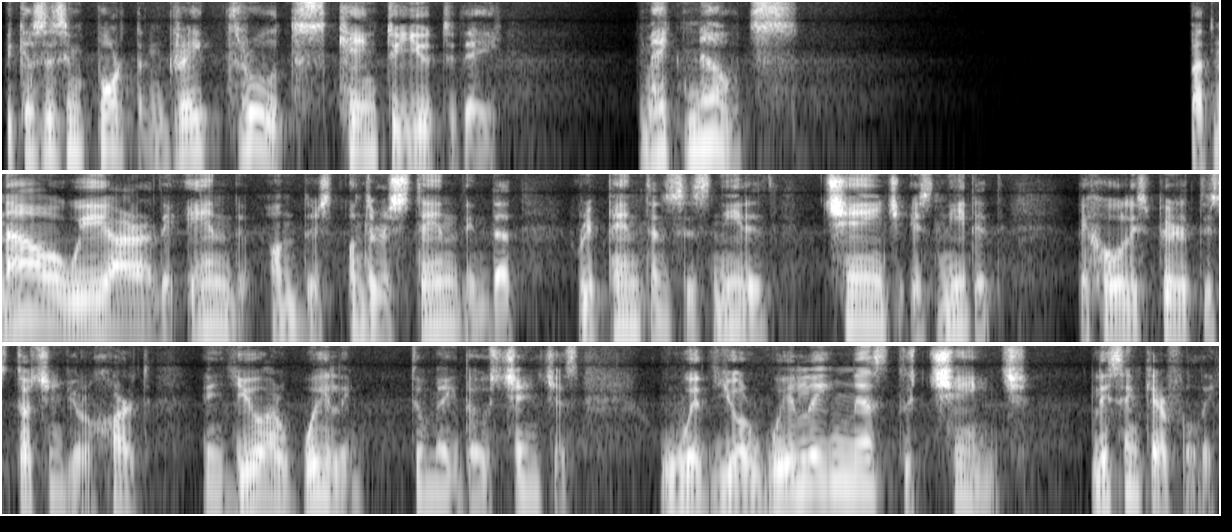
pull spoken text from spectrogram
because it's important. Great truths came to you today. Make notes. But now we are at the end understanding that repentance is needed, change is needed. The Holy Spirit is touching your heart, and you are willing to make those changes. With your willingness to change, listen carefully,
